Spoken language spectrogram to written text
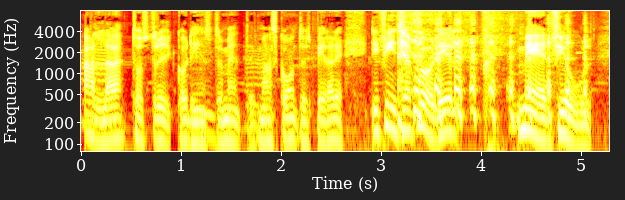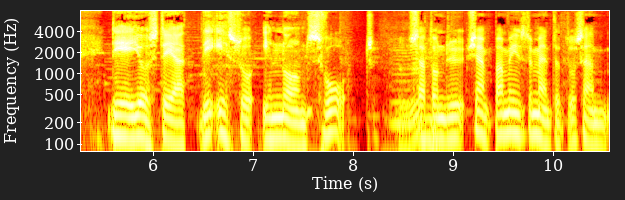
Alla tar stryk av det instrumentet. Man ska inte spela det. Det finns en fördel med fiol. Det är just det att det är så enormt svårt. Så att om du kämpar med instrumentet och sen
